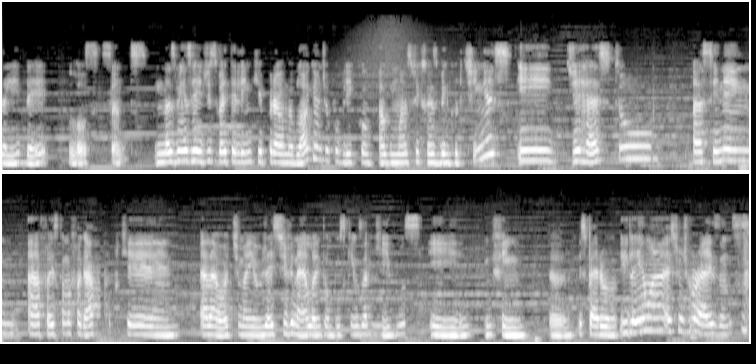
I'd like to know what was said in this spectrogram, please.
ali, D Los Santos. Nas minhas redes vai ter link para o meu blog, onde eu publico algumas ficções bem curtinhas. E de resto, assinem a Faísca Mafagapo, porque ela é ótima e eu já estive nela, então busquem os arquivos. E, enfim, Uh, espero. E leiam a Strange Horizons.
